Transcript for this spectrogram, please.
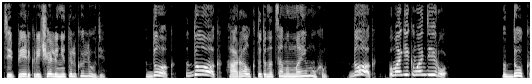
Теперь кричали не только люди. «Док! Док!» — орал кто-то над самым моим ухом. «Док! Помоги командиру!» Док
